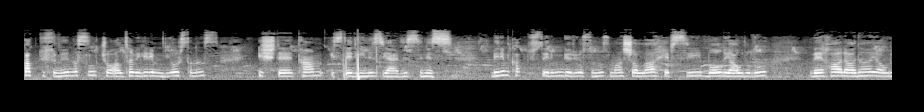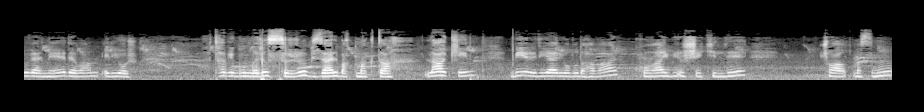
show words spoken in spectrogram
Kaktüsümü nasıl çoğaltabilirim diyorsanız işte tam istediğiniz yerdesiniz. Benim kaktüslerimi görüyorsunuz maşallah hepsi bol yavrulu ve hala da yavru vermeye devam ediyor. Tabi bunların sırrı güzel bakmakta. Lakin bir diğer yolu daha var. Kolay bir şekilde çoğaltmasını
